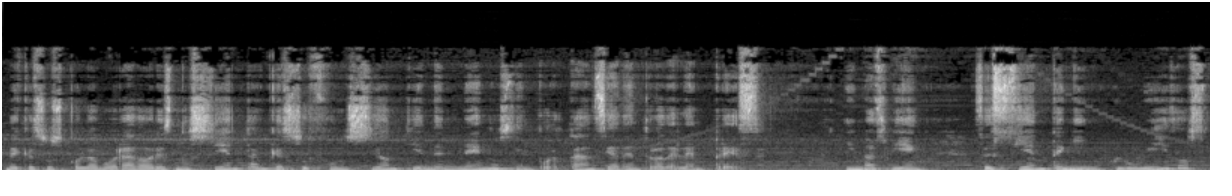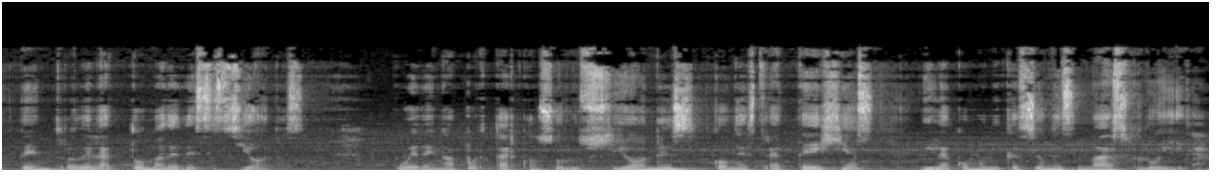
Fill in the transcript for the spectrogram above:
de que sus colaboradores no sientan que su función tiene menos importancia dentro de la empresa, y más bien se sienten incluidos dentro de la toma de decisiones pueden aportar con soluciones, con estrategias y la comunicación es más fluida.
